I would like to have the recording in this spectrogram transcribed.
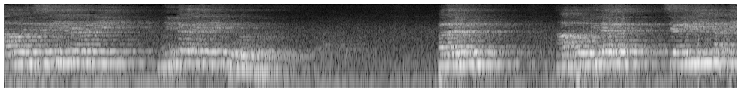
ആ ഒരു ചെറിയ വഴി പോകുന്നത്. പലരും ആ പോക്കിൽ ചെളിയിൽ തട്ടി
